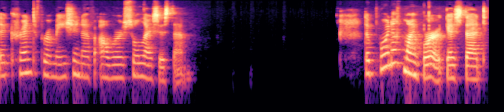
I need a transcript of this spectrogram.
the current formation of our solar system. The point of my work is that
